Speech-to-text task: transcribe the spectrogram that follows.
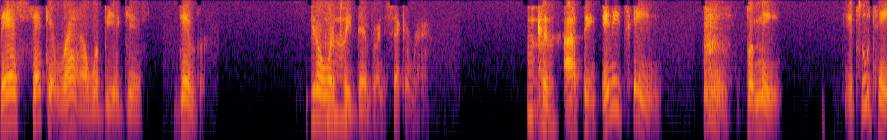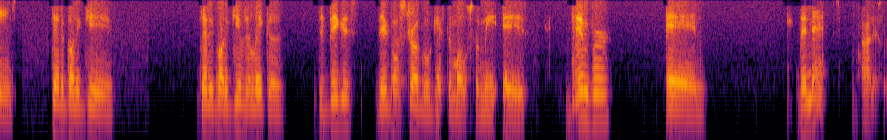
their second round would be against Denver. You don't want Mhm. to play Denver in the second round. Because I think any team, for me, the two teams that are going to give that are going to give the Lakers the biggest, they're going to struggle against the most for me is Denver and the Nets. Honestly,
